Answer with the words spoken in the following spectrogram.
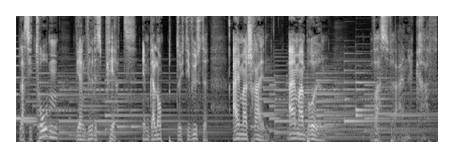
Lass sie toben wie ein wildes Pferd im Galopp durch die Wüste. Einmal schreien, einmal brüllen. Was für eine Kraft.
